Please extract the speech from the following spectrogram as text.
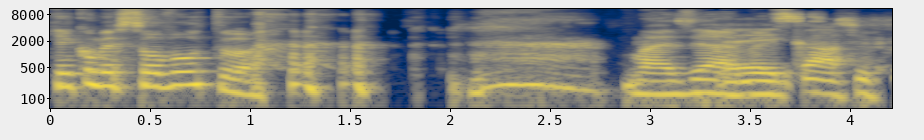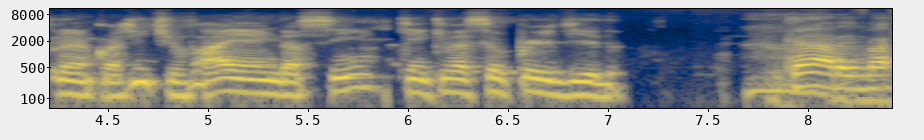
quem começou voltou. Mas é. Ei, mas... Cássio e Franco, a gente vai ainda assim? Quem que vai ser o perdido? Cara, ima...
